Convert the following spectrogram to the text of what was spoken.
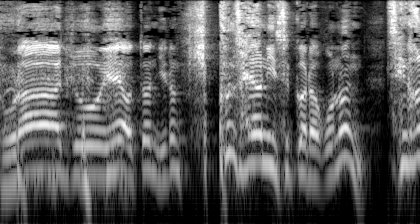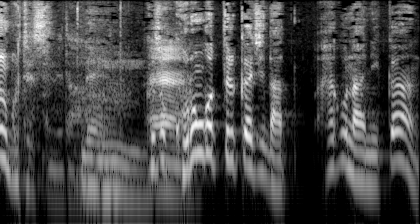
도라조의 어떤 이런 깊은 사연이 있을 거라고는 생각을 못 했습니다. 네. 그래서 네. 그런 것들까지 나, 하고 나니까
